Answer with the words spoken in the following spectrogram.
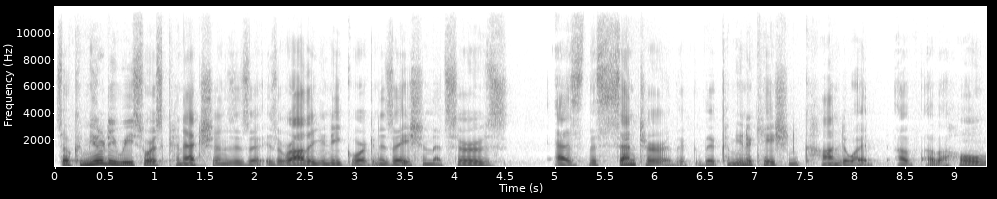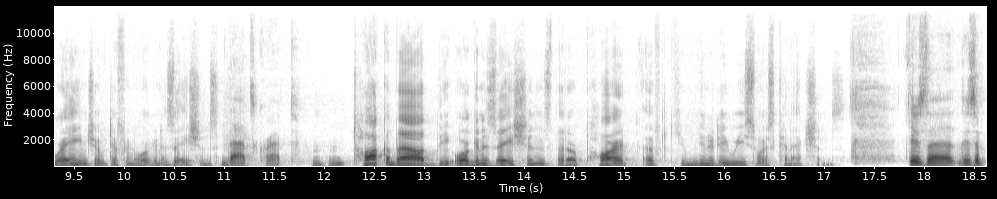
So Community Resource Connections is a, is a rather unique organization that serves as the center, the, the communication conduit of, of a whole range of different organizations. That's correct. Mm -hmm. Talk about the organizations that are part of Community Resource Connections. There's a, there's a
